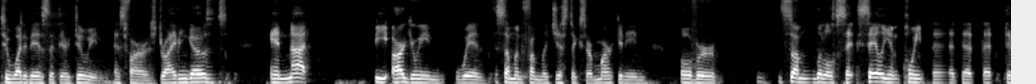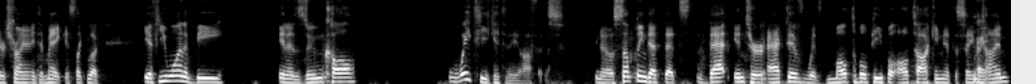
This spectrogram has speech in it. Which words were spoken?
to what it is that they're doing as far as driving goes and not be arguing with someone from logistics or marketing over some little salient point that that that they're trying to make it's like look if you want to be in a zoom call wait till you get to the office you know something that that's that interactive with multiple people all talking at the same right. time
